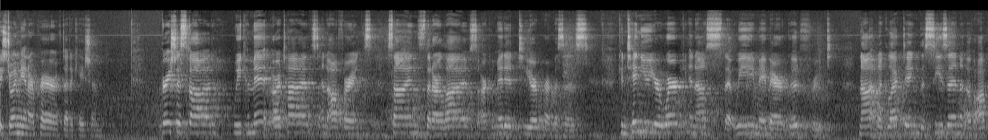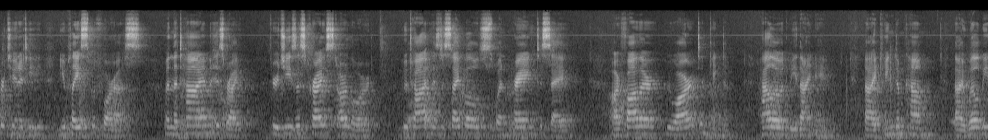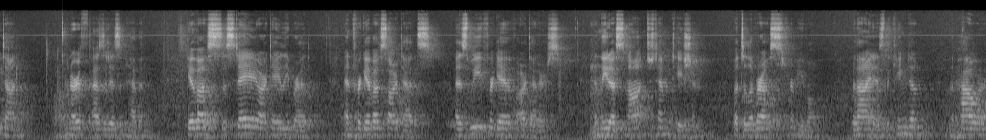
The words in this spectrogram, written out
Please join me in our prayer of dedication. Gracious God, we commit our tithes and offerings, signs that our lives are committed to your purposes. Continue your work in us that we may bear good fruit, not neglecting the season of opportunity you place before us. When the time is ripe, through Jesus Christ our Lord, who taught his disciples when praying to say, Our Father, who art in kingdom, hallowed be thy name. Thy kingdom come, thy will be done, on earth as it is in heaven. Give us this day our daily bread, and forgive us our debts, as we forgive our debtors. And lead us not to temptation, but deliver us from evil. For thine is the kingdom, the power,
